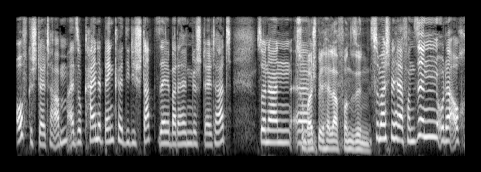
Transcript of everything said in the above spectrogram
aufgestellt haben. Also keine Bänke, die die Stadt selber dahingestellt hat, sondern Zum äh, Beispiel Hella von Sinn. zum Beispiel Herr von Sinnen oder auch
